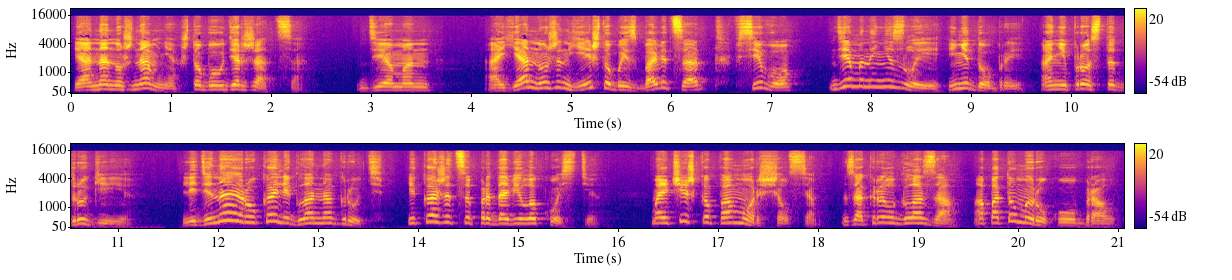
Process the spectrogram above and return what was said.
и она нужна мне, чтобы удержаться. Демон... А я нужен ей, чтобы избавиться от всего. Демоны не злые и не добрые, они просто другие. Ледяная рука легла на грудь и, кажется, продавила кости. Мальчишка поморщился, закрыл глаза, а потом и руку убрал.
